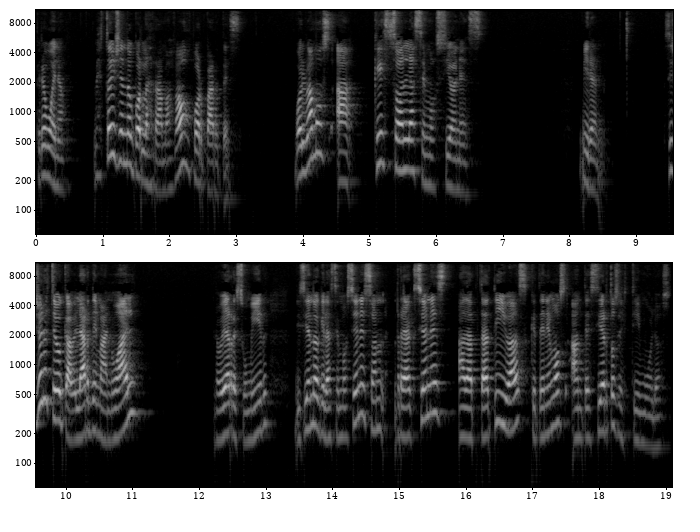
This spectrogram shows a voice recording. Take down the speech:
Pero bueno, me estoy yendo por las ramas, vamos por partes. Volvamos a qué son las emociones. Miren, si yo les tengo que hablar de manual, lo voy a resumir diciendo que las emociones son reacciones adaptativas que tenemos ante ciertos estímulos.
